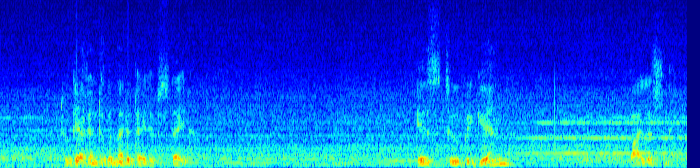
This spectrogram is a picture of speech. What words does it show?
to get into the meditative state is to begin by listening.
